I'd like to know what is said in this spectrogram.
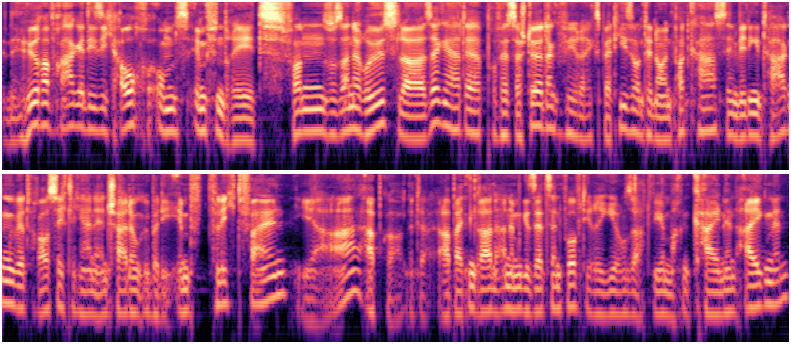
Eine Hörerfrage, die sich auch ums Impfen dreht, von Susanne Rösler. Sehr geehrter Herr Professor Stör, danke für Ihre Expertise und den neuen Podcast. In wenigen Tagen wird voraussichtlich eine Entscheidung über die Impfpflicht fallen. Ja, Abgeordnete arbeiten gerade an einem Gesetzentwurf. Die Regierung sagt, wir machen keinen eigenen.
